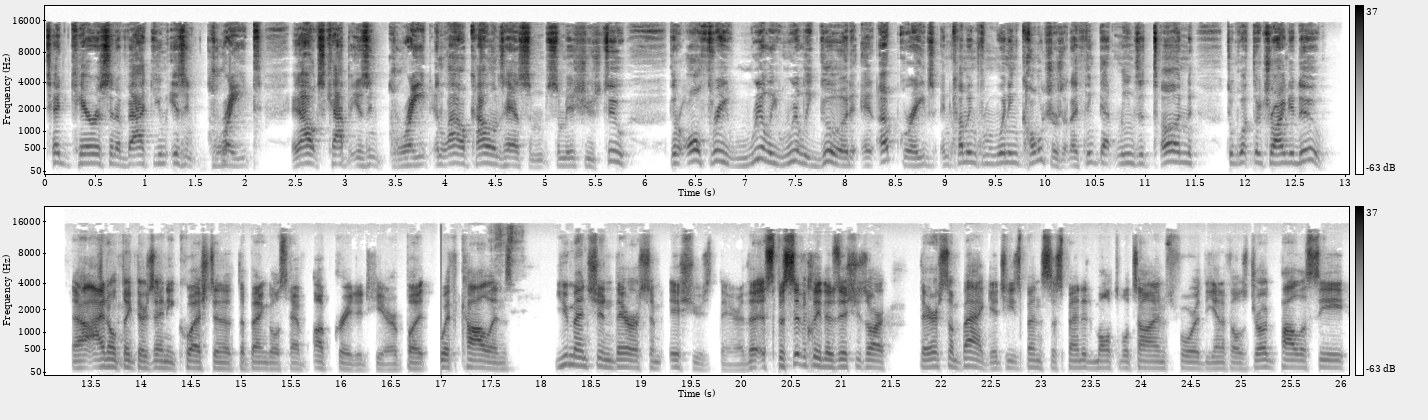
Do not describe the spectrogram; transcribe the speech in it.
Ted Karras in a vacuum isn't great, and Alex Cappa isn't great, and La'el Collins has some some issues too, they're all three really, really good and upgrades and coming from winning cultures. And I think that means a ton to what they're trying to do. I don't think there's any question that the Bengals have upgraded here, but with Collins, you mentioned there are some issues there. The, specifically, those issues are there's some baggage. He's been suspended multiple times for the NFL's drug policy.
